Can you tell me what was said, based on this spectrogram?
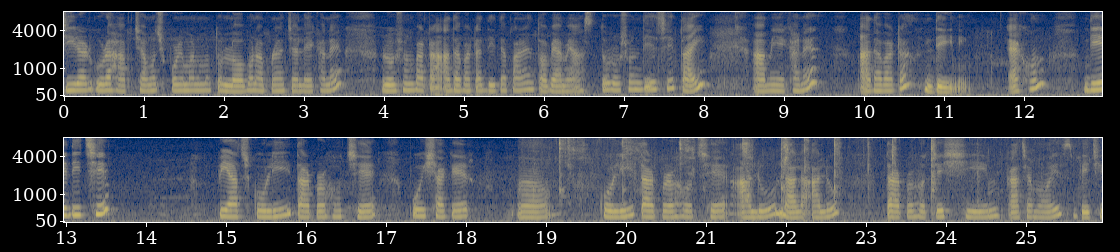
জিরার গুঁড়া হাফ চামচ পরিমাণ মতো লবণ। আপনারা চাইলে এখানে রসুন বাটা, আদা বাটা দিতে পারেন, তবে আমি আস্ত রসুন দিয়েছি, তাই আমি এখানে আদা বাটা দিইনি। এখন দিয়ে দিচ্ছি পেঁয়াজ কলি, তারপর হচ্ছে পুঁই শাকের কলি, তারপর হচ্ছে আলু, লাল আলু তারপর হচ্ছে শিম, কাঁচামরিচ বেশি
